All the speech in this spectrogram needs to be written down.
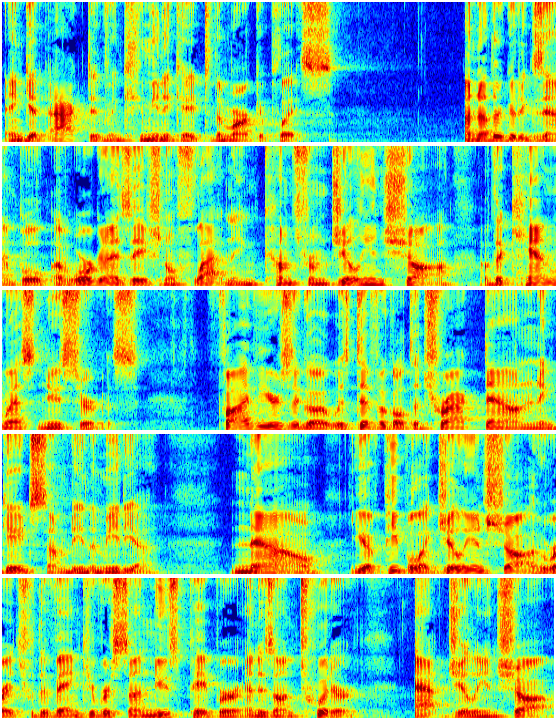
and get active and communicate to the marketplace. Another good example of organizational flattening comes from Gillian Shaw of the CanWest News Service. Five years ago, it was difficult to track down and engage somebody in the media. Now, you have people like Gillian Shaw, who writes for the Vancouver Sun newspaper and is on Twitter, at Gillian Shaw.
